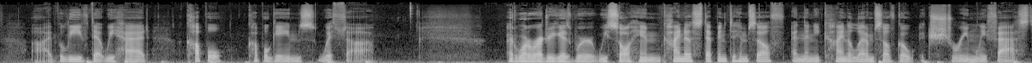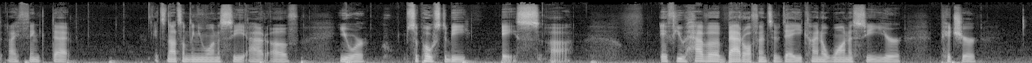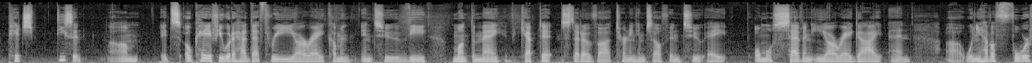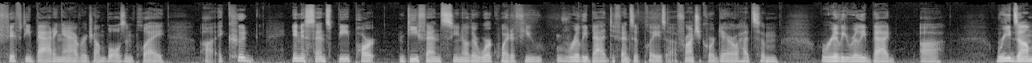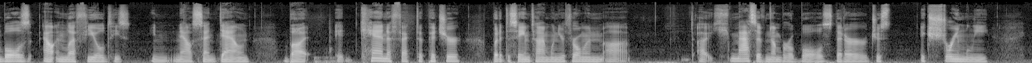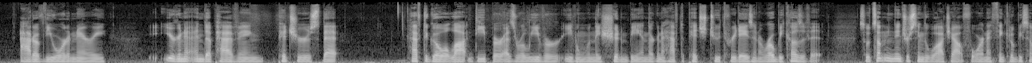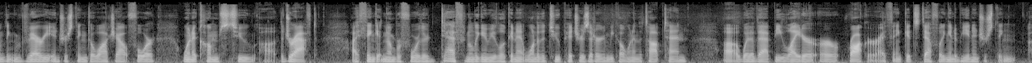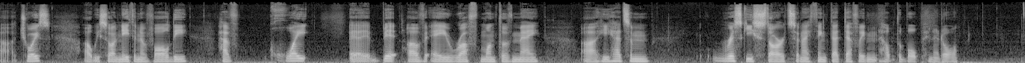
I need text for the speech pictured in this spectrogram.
Uh, I believe that we had a couple couple games with uh, Eduardo Rodriguez where we saw him kind of step into himself and then he kind of let himself go extremely fast. And I think that it's not something you want to see out of your supposed to be ace. Uh, if you have a bad offensive day, you kind of want to see your pitcher pitch decent. Um, it's okay if he would have had that 3 ERA coming into the month of May if he kept it instead of uh, turning himself into a almost 7 ERA guy. And uh, when you have a 450 batting average on balls in play, uh, it could, in a sense, be part defense. You know, there were quite a few really bad defensive plays. Uh, Franchy Cordero had some really, really bad uh, reads on balls out in left field. He's now sent down but it can affect a pitcher. But at the same time, when you're throwing uh, a massive number of balls that are just extremely out of the ordinary, you're going to end up having pitchers that have to go a lot deeper as a reliever, even when they shouldn't be, and they're going to have to pitch two, three days in a row because of it. So it's something interesting to watch out for, and I think it'll be something very interesting to watch out for when it comes to uh, the draft. I think at number four, they're definitely going to be looking at one of the two pitchers that are going to be going in the top 10, uh, whether that be Leiter or Rocker. I think it's definitely going to be an interesting uh, choice. Uh, we saw Nathan Eovaldi have quite a bit of a rough month of May. Uh, he had some risky starts, and I think that definitely didn't help the bullpen at all.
